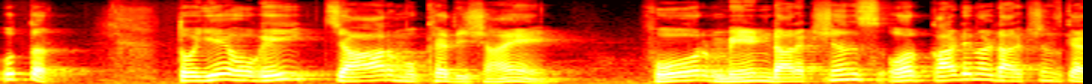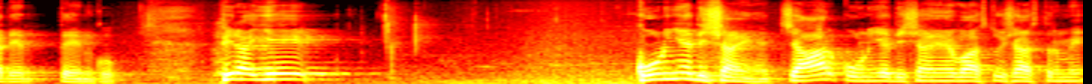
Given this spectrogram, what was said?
उत्तर। तो ये हो गई चार मुख्य दिशाएँ फोर मेन डायरेक्शंस और कार्डिनल डायरेक्शंस कह देते हैं इनको। फिर आइए, कोणीय दिशाएँ हैं, चार कोणीय दिशाएँ हैं वास्तुशास्त्र में,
